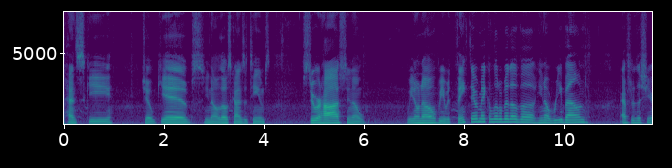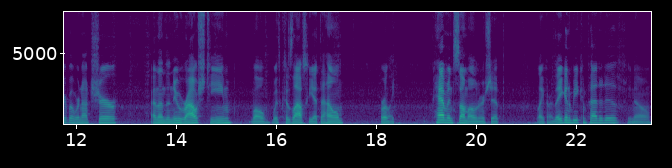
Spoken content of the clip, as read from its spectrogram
Penske, Joe Gibbs, you know, those kinds of teams. Stewart-Haas, you know, we don't know. We would think they would make a little bit of a, you know, rebound after this year, but we're not sure. And then the new Roush team, well, with Keselowski at the helm, or like having some ownership. Like, are they going to be competitive? You know,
